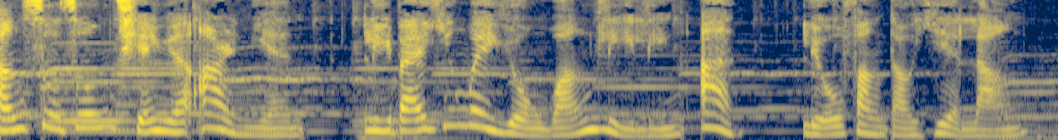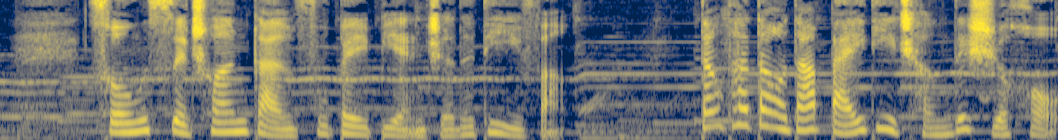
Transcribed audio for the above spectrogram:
唐肃宗乾元二年，李白因为永王李陵案流放到夜郎，从四川赶赴被贬谪的地方。当他到达白帝城的时候，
